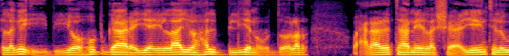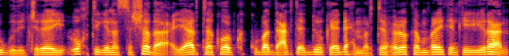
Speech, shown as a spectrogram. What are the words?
laga iibiyo hub gaaraya ilaayo hal bilyan oo dollar. Waxaana arrintaani la shaaciyey intii lagu guda jiray wakhtigii nasashada ciyaarta koobka kubadda cagta adduunka ee dhex martay xulalka mareykanka iyo iiraan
